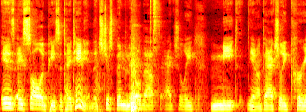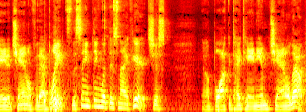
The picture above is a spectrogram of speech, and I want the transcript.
is a solid piece of titanium that's just been milled out to actually meet, you know, to actually create a channel for that blade. It's the same thing with this knife here. It's just, a block of titanium channeled out.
